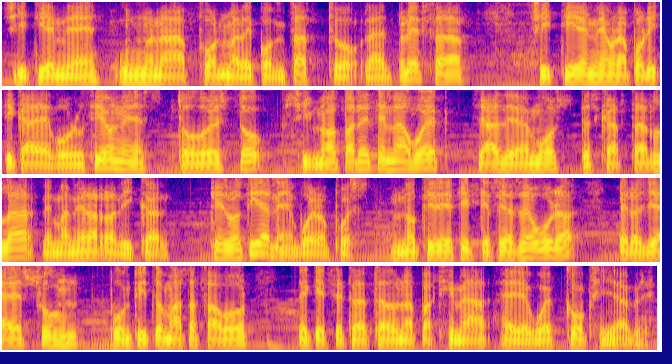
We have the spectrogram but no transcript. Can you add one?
si tiene una forma de contacto la empresa, si tiene una política de evoluciones, todo esto, si no aparece en la web, ya debemos descartarla de manera radical. ¿Qué lo tiene? Bueno, pues no quiere decir que sea segura, pero ya es un puntito más a favor de que se trata de una página eh, web confiable.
